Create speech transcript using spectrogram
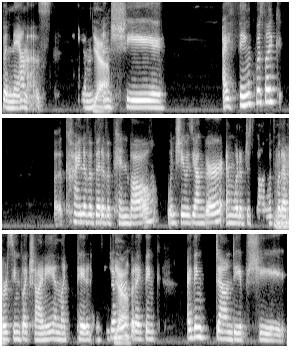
bananas. Um, Yeah. And she I think was like kind of a bit of a pinball when she was younger and would have just gone with Mhm. whatever seemed like shiny and like paid attention to Yeah. her. But I think I think down deep she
